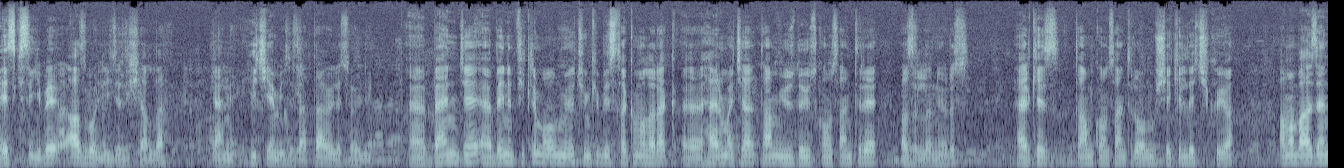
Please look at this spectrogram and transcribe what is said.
eskisi gibi az gol yiyeceğiz inşallah. Yani hiç yemeyeceğiz hatta öyle söyleyeyim. E, bence e, benim fikrim olmuyor çünkü biz takım olarak e, her maça tam %100 konsantre hazırlanıyoruz. Herkes tam konsantre olmuş şekilde çıkıyor. Ama bazen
